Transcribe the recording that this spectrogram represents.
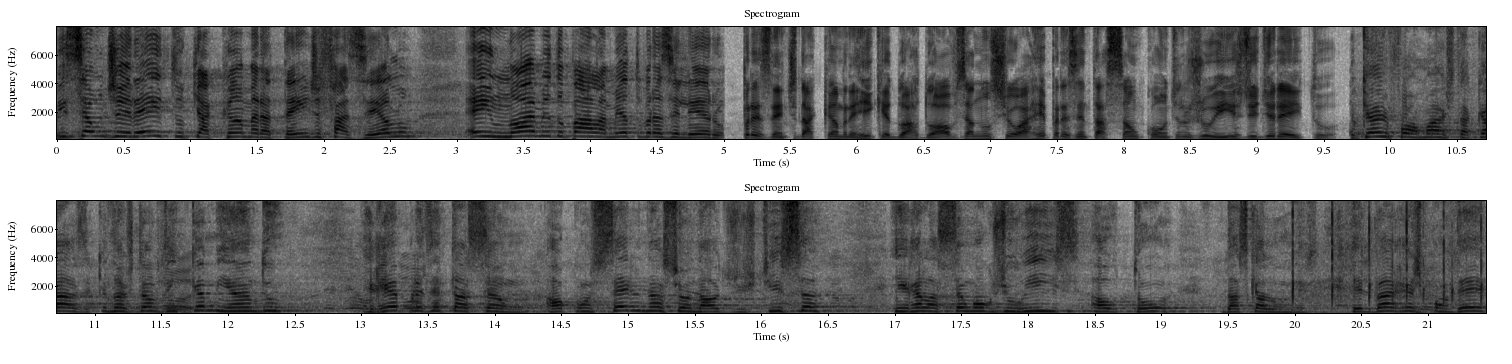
Isso é um direito que a Câmara tem de fazê-lo em nome do parlamento brasileiro. O presidente da Câmara, Henrique Eduardo Alves, anunciou a representação contra o juiz de direito. Eu quero informar esta casa que nós estamos encaminhando representação ao Conselho Nacional de Justiça em relação ao juiz autor das calúnias. Ele vai responder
